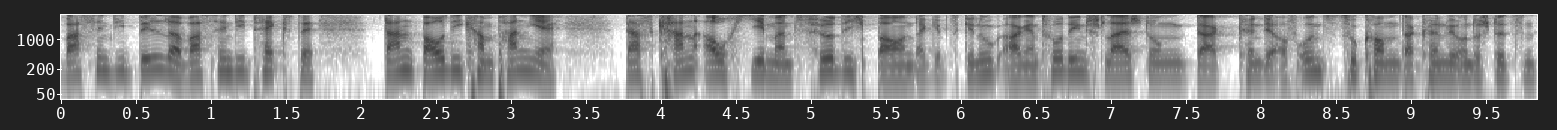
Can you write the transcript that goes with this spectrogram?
Was sind die Bilder? Was sind die Texte? Dann bau die Kampagne. Das kann auch jemand für dich bauen. Da gibt es genug Agenturdienstleistungen, da könnt ihr auf uns zukommen, da können wir unterstützen.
